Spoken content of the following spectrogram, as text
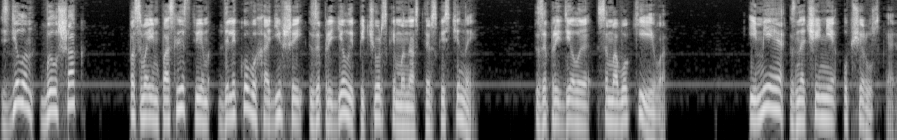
Сделан был шаг по своим последствиям далеко выходивший за пределы Печорской монастырской стены, за пределы самого Киева, имея значение общерусское.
